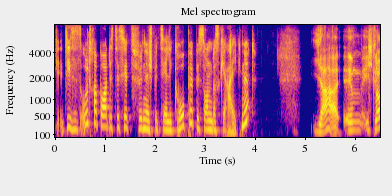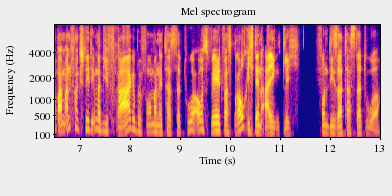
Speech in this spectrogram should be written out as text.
dieses Ultraboard, ist das jetzt für eine spezielle Gruppe besonders geeignet? Ja, ähm, ich glaube, am Anfang steht immer die Frage, bevor man eine Tastatur auswählt, was brauche ich denn eigentlich von dieser Tastatur?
